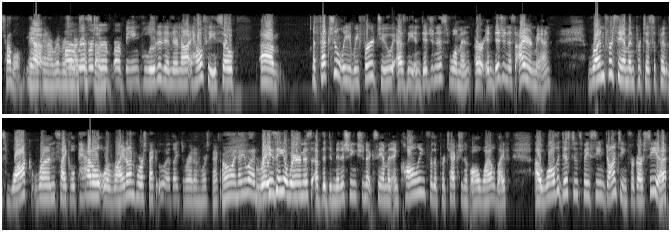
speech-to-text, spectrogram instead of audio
trouble in, yeah, our, in our rivers our, and our rivers are, are being polluted and they're not healthy. So, um, affectionately referred to as the indigenous woman or indigenous Iron Man, Run for Salmon participants walk, run, cycle, paddle, or ride on horseback. Ooh, I'd like to ride on horseback. oh, I know you would. Raising awareness of the diminishing Chinook salmon and calling for the protection of all wildlife. Uh, while the distance may seem daunting for Garcia,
